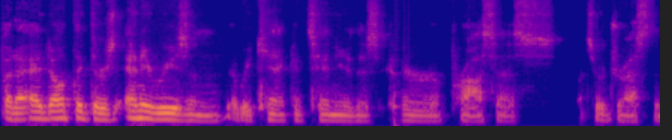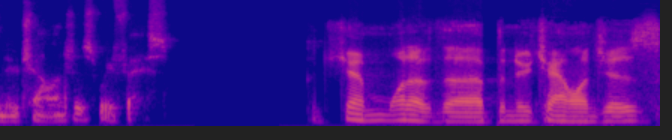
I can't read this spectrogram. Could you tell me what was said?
But I don't think there's any reason that we can't continue this iterative process to address the new challenges we face. Jim, one of the, the new challenges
